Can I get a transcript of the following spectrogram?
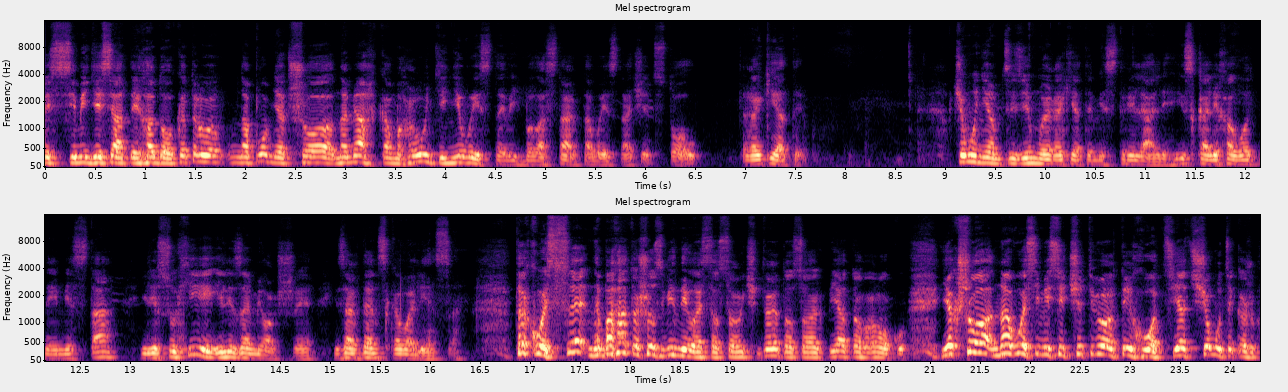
70-х годов, которые напомнят, что на мягком грунте не выставить было стартовый, значит, стол ракеты. Почему немцы зимой ракетами стреляли? Искали холодные места, или сухие, или замерзшие из Орденского леса. Так ось все небагато що змінилося з 44-45 року. Якщо на 84 год, я чому це кажу?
